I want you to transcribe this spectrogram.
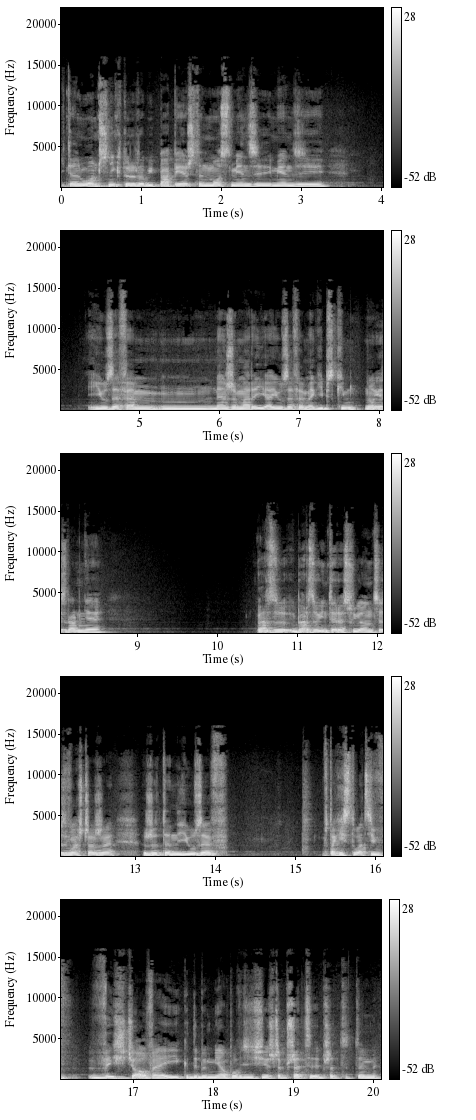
I ten łącznik, który robi papież, ten most między, między Józefem, mm, mężem Maryi, a Józefem Egipskim, no jest dla mnie bardzo, bardzo interesujące, zwłaszcza, że, że ten Józef w takiej sytuacji wyjściowej, gdybym miał powiedzieć jeszcze przed, przed tym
